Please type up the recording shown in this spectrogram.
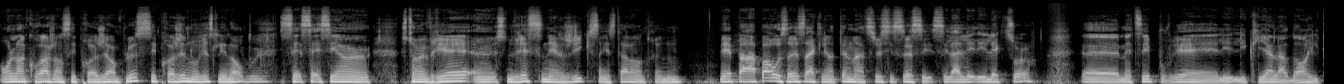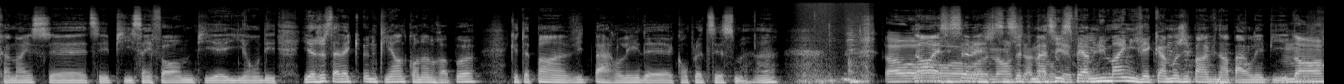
on l'encourage dans ses projets en plus, ses projets nourrissent les nôtres. C'est, c'est, un, c'est un vrai, c'est une vraie synergie qui s'installe entre nous. Mais par rapport au service à la clientèle, Mathieu, c'est ça, c'est les lectures. Euh, mais tu sais, pour vrai, les, clients l'adorent, ils le connaissent, euh, tu sais, puis ils s'informent, puis euh, ils ont des... Il y a juste avec une cliente qu'on n'aimera pas que tu n'as pas envie de parler de complotisme, hein? Ah ouais, non, c'est ça, c'est ça. Puis Mathieu, il se ferme. Lui-même, il fait comme moi, j'ai pas envie d'en parler. Puis, non.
